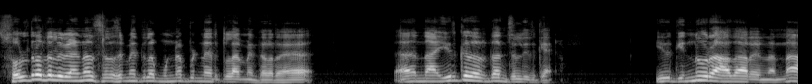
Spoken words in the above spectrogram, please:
சொல்றதுல வேணா சில சமயத்தில் முன்ன பின்ன இருக்கலாமே தவிர நான் இருக்கிறத தான் சொல்லியிருக்கேன். இதுக்கு இன்னொரு ஆதாரம் என்னன்னா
